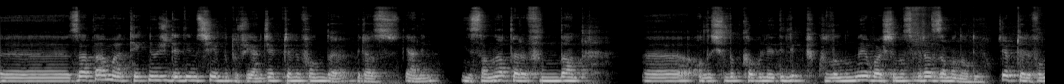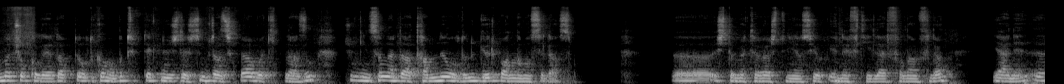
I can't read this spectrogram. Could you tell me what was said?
Ee, zaten ama teknoloji dediğimiz şey budur. Yani cep telefonu da biraz yani insanlar tarafından e, alışılıp kabul edilip kullanılmaya başlaması biraz zaman alıyor. Cep telefonuna çok kolay adapte olduk ama bu tip teknolojiler için birazcık daha vakit lazım. Çünkü insanlar daha tam ne olduğunu görüp anlaması lazım. Ee, işte Metaverse dünyası yok, NFT'ler falan filan. Yani ee,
